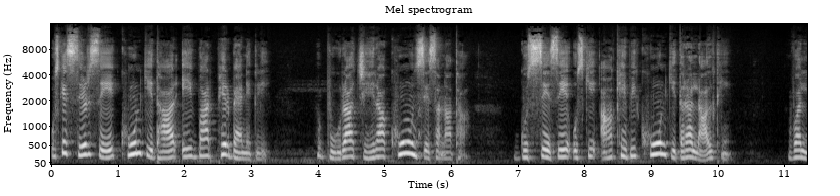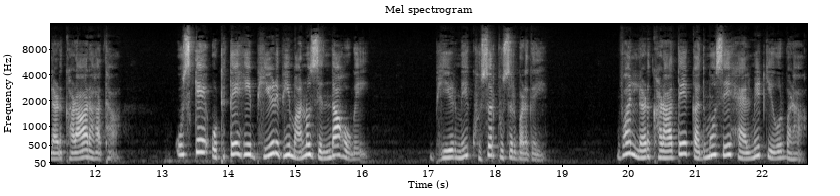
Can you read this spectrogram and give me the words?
उसके सिर से खून की धार एक बार फिर बह निकली। पूरा चेहरा खून से सना था। गुस्से से उसकी आँखें भी खून की तरह लाल थीं। वह लड़खड़ा रहा था। उसके उठते ही भीड़ भी मानो ज़िंदा हो गई। भीड़ में खुसर फुसर बढ़ गई। वह लड़खड़ाते कदमों से हेलमेट की ओर बढ़ा।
